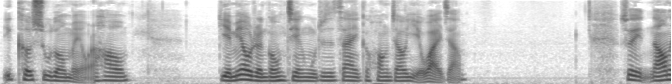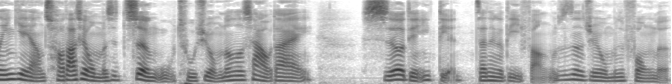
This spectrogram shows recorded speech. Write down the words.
一棵树都没有，然后也没有人工建物，就是在一个荒郊野外这样。所以，然后那艳阳超大，而且我们是正午出去，我们那时候下午大概。十二点一点，在那个地方，我就真的觉得我们是疯了。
